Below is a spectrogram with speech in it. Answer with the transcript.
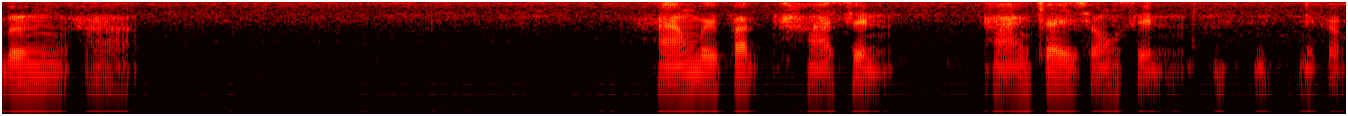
เบิ่งอ่าหางใบพัดหาเส้นหางใจสองเส้นนี่ครับ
